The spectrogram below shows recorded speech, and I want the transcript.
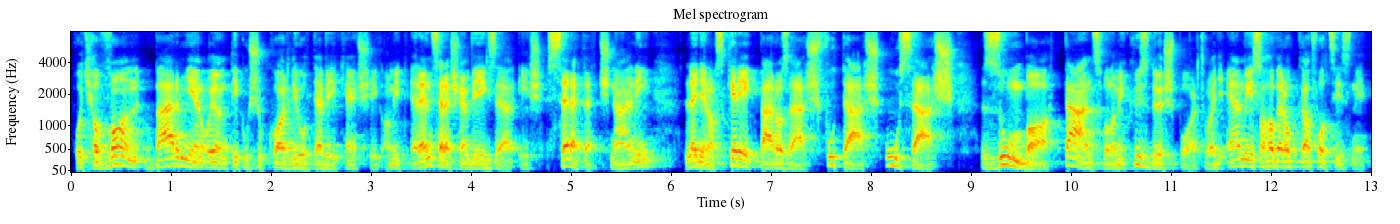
Hogyha van bármilyen olyan típusú kardió tevékenység, amit rendszeresen végzel és szereted csinálni, legyen az kerékpározás, futás, úszás, zumba, tánc, valami küzdősport, vagy elmész a haverokkal focizni,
